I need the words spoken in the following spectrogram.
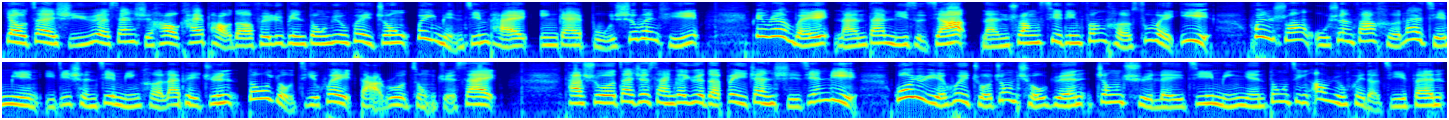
要在十一月三十号开跑的菲律宾冬运会中卫冕金牌，应该不是问题，并认为男单李子嘉、男双谢丁锋和苏伟毅、混双吴顺发和赖洁敏以及陈建明和赖佩君都有机会打入总决赛。他说，在这三个月的备战时间里，国羽也会着重球员，争取累积明年东京奥运会的积分。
